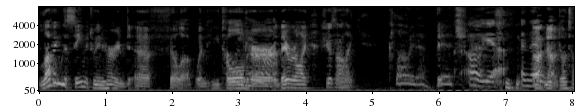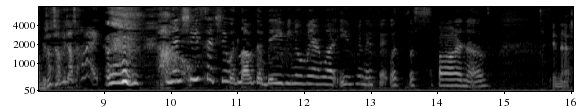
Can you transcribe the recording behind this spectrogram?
Loving the scene between her and uh, Philip when he told Oh, yeah. her they were like she was all like, "Chloe, that bitch." oh yeah, and then Uh, no, don't tell me! Don't tell me! Don't tell me! and then she said she would love the baby no matter what, even if it was the spawn of In that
